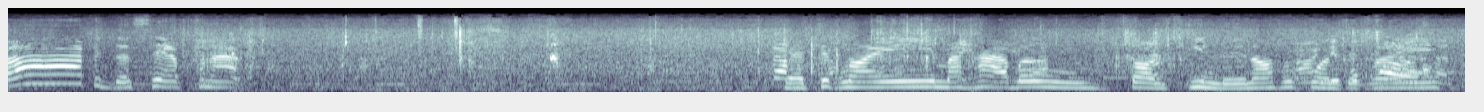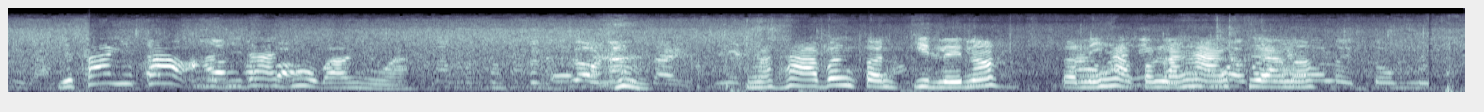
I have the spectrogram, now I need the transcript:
ป้าเป็นแต่แซ่บขนาดเดี๋ยวจักหน่อยมาทาเบิ่งตอนกินเลยเนาะทุกคนจักหน่อยอย่าเฝ้าอย่าเฝ้าหาสิถ่ายรูปเอาหยังวะเจ้านั่งใจมาทาเบื้องตอนกินเลยเนาะตอนนี้ค่ะกำลังหางเครื่องเนาะน้ำกิน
